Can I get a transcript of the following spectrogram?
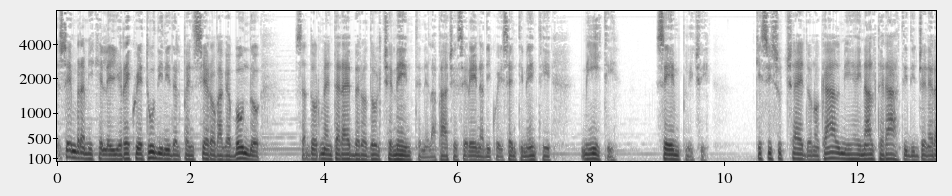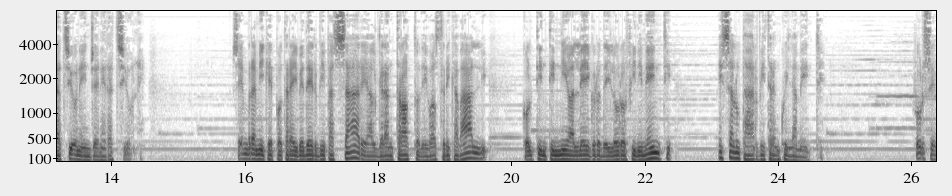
Sembrami che le irrequietudini del pensiero vagabondo s'addormenterebbero dolcemente nella pace serena di quei sentimenti miti, semplici, che si succedono calmi e inalterati di generazione in generazione. Sembrami che potrei vedervi passare al gran trotto dei vostri cavalli, col tintinnio allegro dei loro finimenti, e salutarvi tranquillamente forse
